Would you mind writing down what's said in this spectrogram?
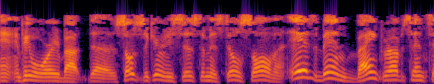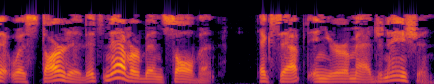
and, people worry about the social security system is still solvent. It's been bankrupt since it was started. It's never been solvent, except in your imagination.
